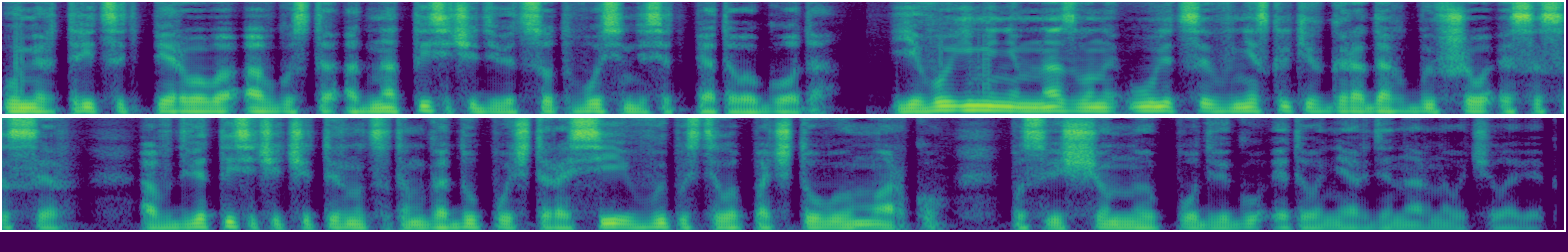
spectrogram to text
Умер 31 августа 1985 года. Его именем названы улицы в нескольких городах бывшего СССР, а в 2014 году Почта России выпустила почтовую марку, посвященную подвигу этого неординарного человека.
